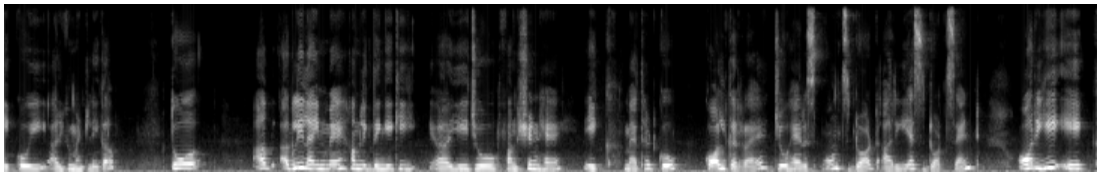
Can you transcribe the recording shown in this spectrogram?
एक कोई आर्ग्यूमेंट लेगा। तो अब अगली लाइन में हम लिख देंगे कि ये जो फ़ंक्शन है, एक मेथड को कॉल कर रहा है, जो है response dot R E S dot send और ये एक,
